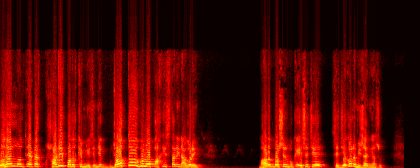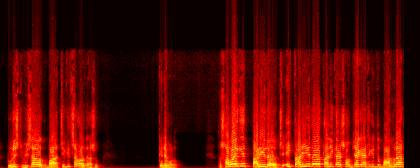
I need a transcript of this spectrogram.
প্রধানমন্ত্রী একটা সঠিক পদক্ষেপ নিয়েছেন যে যতগুলো পাকিস্তানি নাগরিক ভারতবর্ষের বুকে এসেছে, সে যে কোনো ভিসা নিয়ে আসুক ট্যুরিস্ট ভিসা হোক বা চিকিৎসা করাতে আসুক, কেটে পড়ো। তো সবাইকে তাড়িয়ে দেওয়া হচ্ছে। এই তাড়িয়ে দেওয়ার তালিকায় সব জায়গায় আছে, কিন্তু বাংলার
